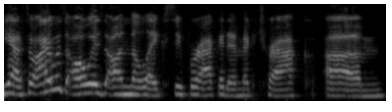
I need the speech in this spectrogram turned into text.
Yeah, so I was always on the like super academic track. Um,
